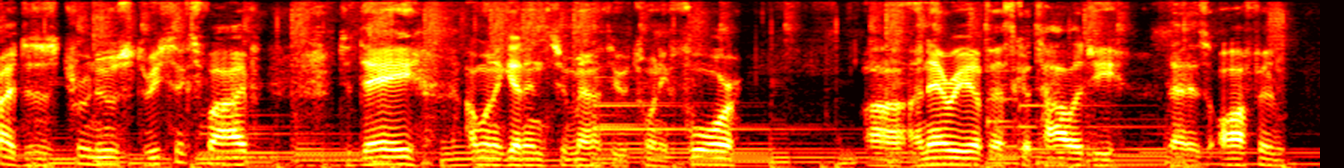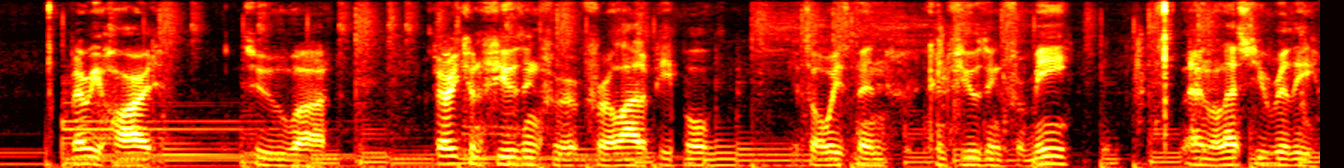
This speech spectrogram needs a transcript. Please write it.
right, this is True News 365. Today, I want to get into Matthew 24, uh, an area of eschatology that is often very hard to, uh, very confusing for, for a lot of people. It's always been confusing for me, and unless you really,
